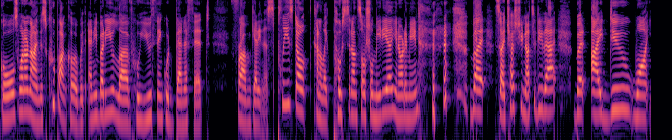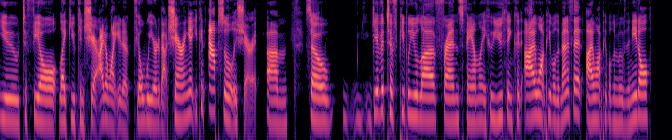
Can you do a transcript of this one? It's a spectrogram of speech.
goals 109, this coupon code with anybody you love who you think would benefit from getting this. Please don't kind of like post it on social media, you know what I mean? but so I trust you not to do that, but I do want you to feel like you can share. I don't want you to feel weird about sharing it. You can absolutely share it. Um so give it to people you love, friends, family who you think could. I want people to benefit. I want people to move the needle.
